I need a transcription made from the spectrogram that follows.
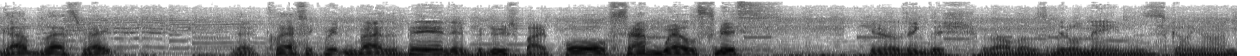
God bless, right? That classic written by the band and produced by Paul Samwell-Smith. You know, those English with all those middle names going on.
